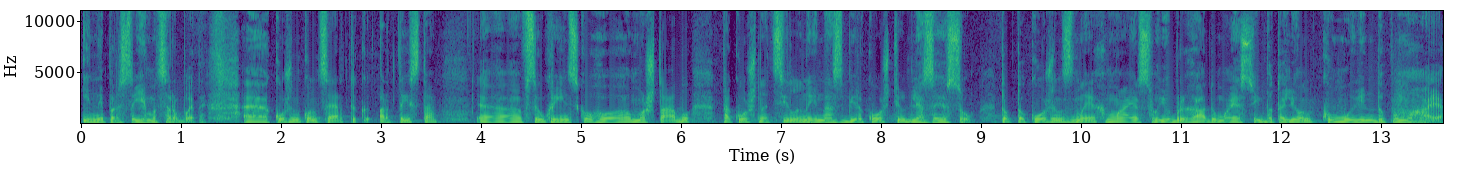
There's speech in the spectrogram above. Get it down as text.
і не перестаємо це робити. Е, кожен концерт артиста е, всеукраїнського масштабу також націлений на збір коштів для ЗСУ. Тобто кожен з них має свою бригаду, має свій батальйон, кому він допомагає.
